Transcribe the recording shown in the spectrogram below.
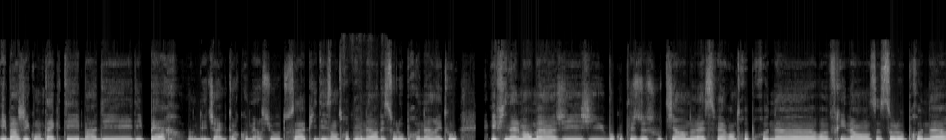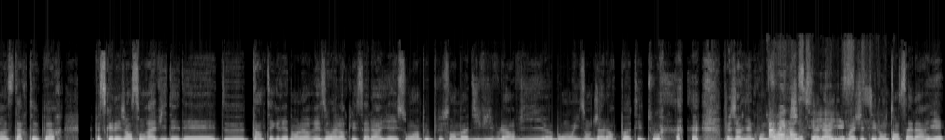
eh ben, j'ai contacté bah, des, des pairs, des directeurs commerciaux, tout ça, puis des entrepreneurs, mmh. des solopreneurs et tout. Et finalement, ben, j'ai eu beaucoup plus de soutien de la sphère entrepreneur, freelance, solopreneur, start-upper parce que les gens sont ravis d'aider et de t'intégrer dans leur réseau, alors que les salariés, ils sont un peu plus en mode, ils vivent leur vie, euh, bon, ils ont déjà leurs potes et tout. enfin, j'ai rien contre ah vous, hein, Moi, j'étais longtemps salarié,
